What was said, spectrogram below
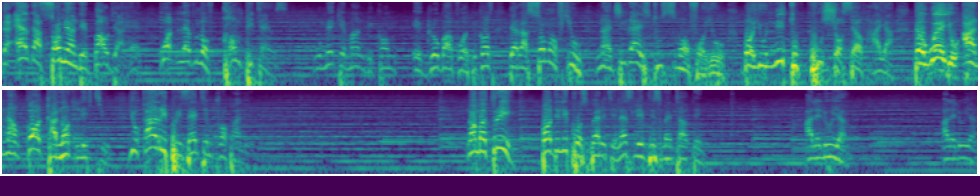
The elders saw me and they bowed their head. What level of competence will make a man become a global voice? Because there are some of you, Nigeria is too small for you. But you need to push yourself higher. The way you are now, God cannot lift you. You can't represent him properly. Number three, bodily prosperity. Let's leave this mental thing. Hallelujah. Hallelujah.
